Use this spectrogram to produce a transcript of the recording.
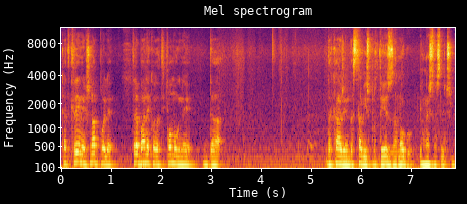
kad kreneš napolje treba neko da ti pomogne da da kažem da staviš protezu za nogu ili nešto slično.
